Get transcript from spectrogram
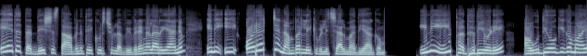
ഏത് തദ്ദേശ സ്ഥാപനത്തെക്കുറിച്ചുള്ള വിവരങ്ങൾ അറിയാനും ഇനി ഈ ഒരൊറ്റ നമ്പറിലേക്ക് വിളിച്ചാൽ മതിയാകും. ഇനി ഈ പദ്ധതിയുടെ ഔദ്യോഗികമായ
